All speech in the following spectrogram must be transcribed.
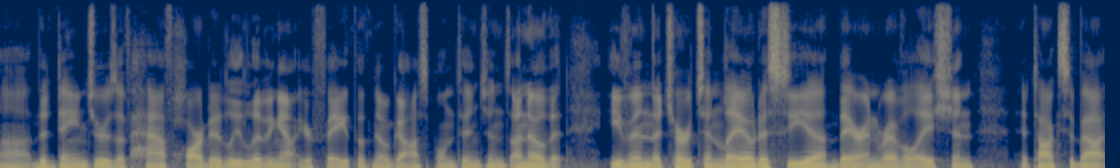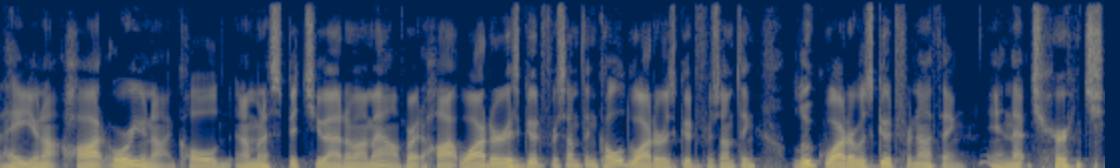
uh, the dangers of half-heartedly living out your faith with no gospel intentions. I know that even the church in Laodicea, there in Revelation, it talks about, hey, you're not hot or you're not cold, and I'm going to spit you out of my mouth. Right? Hot water is good for something. Cold water is good for something. Luke water was good for nothing, and that church,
